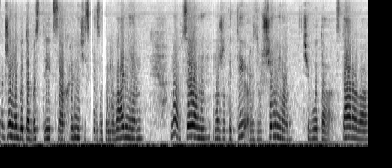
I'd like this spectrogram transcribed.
Также могут обостриться хронические заболевания. Ну, в целом может идти разрушение чего-то старого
